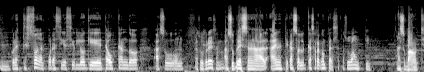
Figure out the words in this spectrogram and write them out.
Mm. con este sonar, por así decirlo, que está buscando a su A su presa, ¿no? a su presa, a- a- en este caso al caza recompensa, A su bounty. A su bounty.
